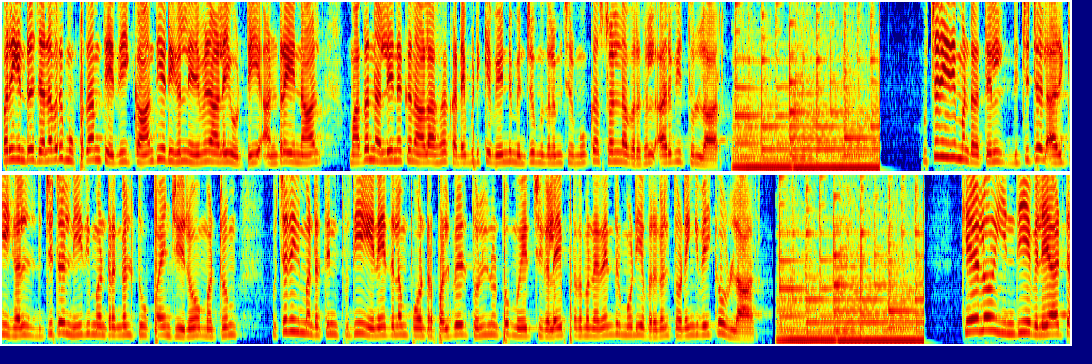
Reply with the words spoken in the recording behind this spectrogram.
வருகின்ற ஜனவரி முப்பதாம் தேதி காந்தியடிகள் நினைவு நாளையொட்டி அன்றைய நாள் மத நல்லிணக்க நாளாக கடைபிடிக்க வேண்டும் என்று முதலமைச்சர் மு ஸ்டாலின் அவர்கள் அறிவித்துள்ளார். உச்சநீதிமன்றத்தில் டிஜிட்டல் அறிக்கைகள் டிஜிட்டல் நீதிமன்றங்கள் டூ பாயிண்ட் ஜீரோ மற்றும் உச்சநீதிமன்றத்தின் புதிய இணையதளம் போன்ற பல்வேறு தொழில்நுட்ப முயற்சிகளை பிரதமர் நரேந்திர மோடி அவர்கள் தொடங்கி வைக்க உள்ளார். கேலோ இந்திய விளையாட்டு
